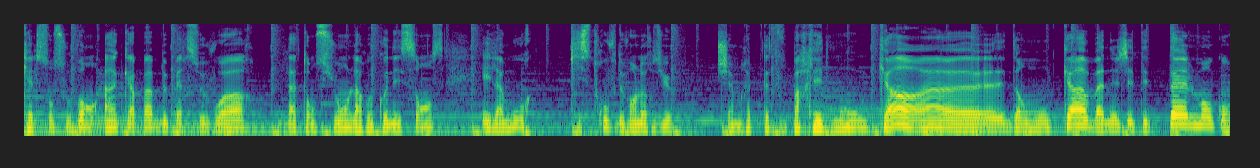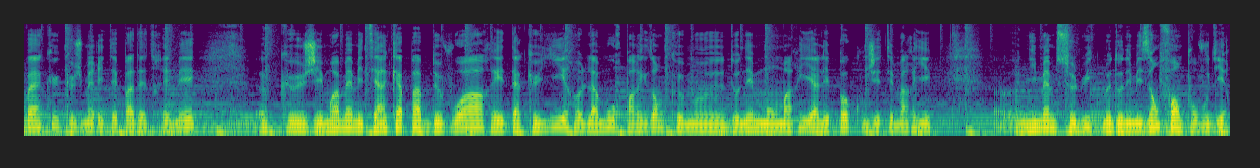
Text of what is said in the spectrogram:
qu'elles sont souvent incapables de percevoir l'attention, la reconnaissance et l'amour qui se trouvent devant leurs yeux. J'aimerais peut-être vous parler de mon cas. Hein. Euh, dans mon cas, bah, j'étais tellement convaincue que je méritais pas d'être aimée que j'ai moi-même été incapable de voir et d'accueillir l'amour, par exemple, que me donnait mon mari à l'époque où j'étais mariée. Euh, ni même celui que me donnaient mes enfants, pour vous dire.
